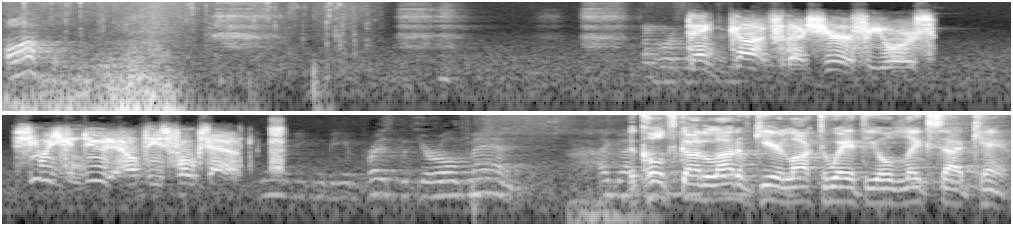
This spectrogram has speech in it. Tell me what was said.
awful. Thank God for that sheriff of yours. See what you can do to help these folks out. You might even be impressed with your old man. The Colt's got a lot of gear locked away at the old lakeside camp.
